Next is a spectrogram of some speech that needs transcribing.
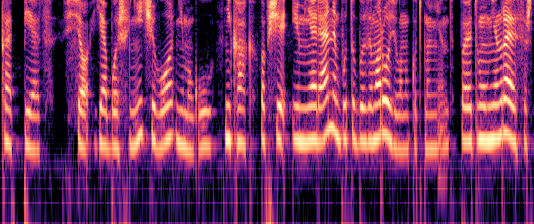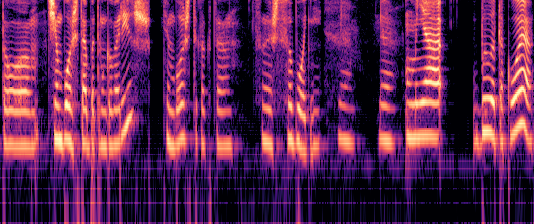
капец, все, я больше ничего не могу, никак вообще. И меня реально будто бы заморозило на какой-то момент. Поэтому мне нравится, что чем больше ты об этом говоришь, тем больше ты как-то становишься свободней. Да, да. У меня было такое,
